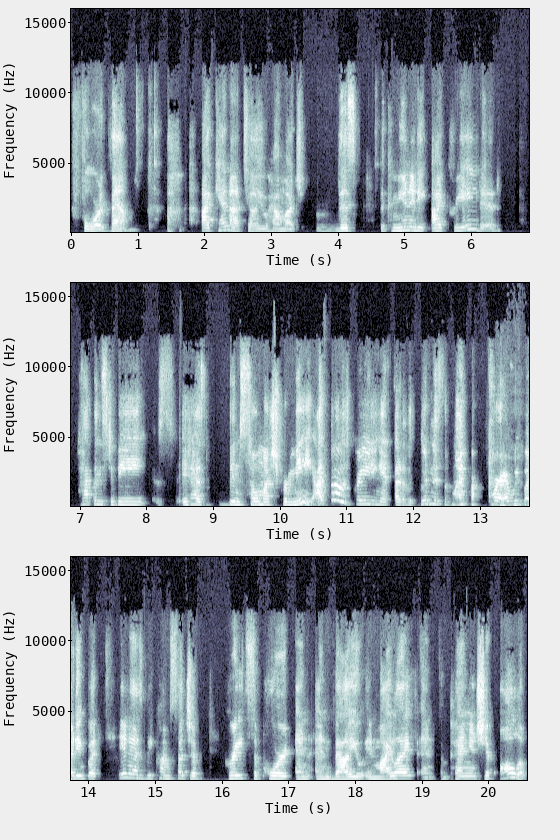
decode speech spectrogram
for them. I cannot tell you how much this the community I created happens to be it has been so much for me. I thought I was creating it out of the goodness of my heart for everybody, but it has become such a great support and and value in my life and companionship all of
